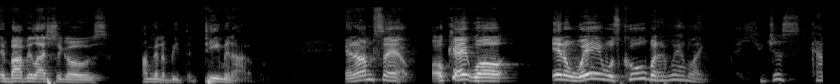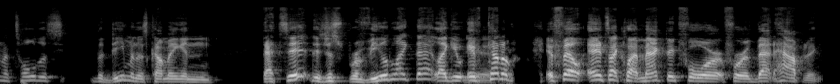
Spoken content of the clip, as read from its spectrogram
And Bobby Lashley goes, "I'm gonna beat the demon out of him." And I'm saying, okay, well, in a way it was cool, but in a way I'm like, you just kind of told us the demon is coming and that's it. It's just revealed like that. Like it, yeah. it kind of it felt anticlimactic for for that happening.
